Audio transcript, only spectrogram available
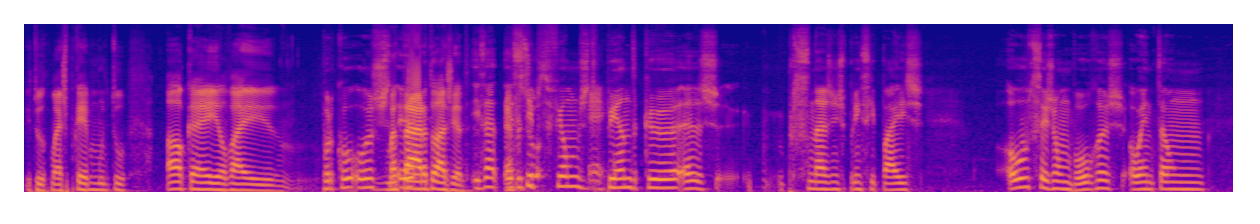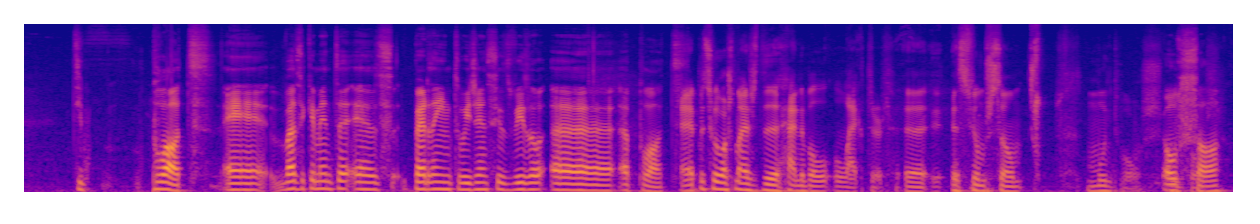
e tudo mais, porque é muito "Ah, ok, ele vai Porque os. matar toda a gente. Exato, É esse tipo de filmes é. depende que as personagens principais ou sejam burras ou então plot. É, basicamente é, perdem inteligência devido a, a plot. É por isso que eu gosto mais de Hannibal Lecter. Eh, esses filmes são muito bons. ou muito só. bons.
